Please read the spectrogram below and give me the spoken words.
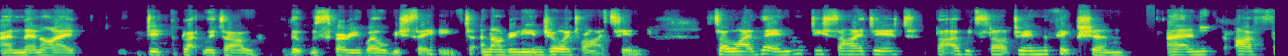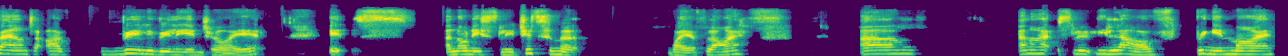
And then I did The Black Widow, that was very well received, and I really enjoyed writing. So I then decided that I would start doing the fiction. And I found I really, really enjoy it. It's an honest, legitimate way of life. Um, and I absolutely love bringing my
